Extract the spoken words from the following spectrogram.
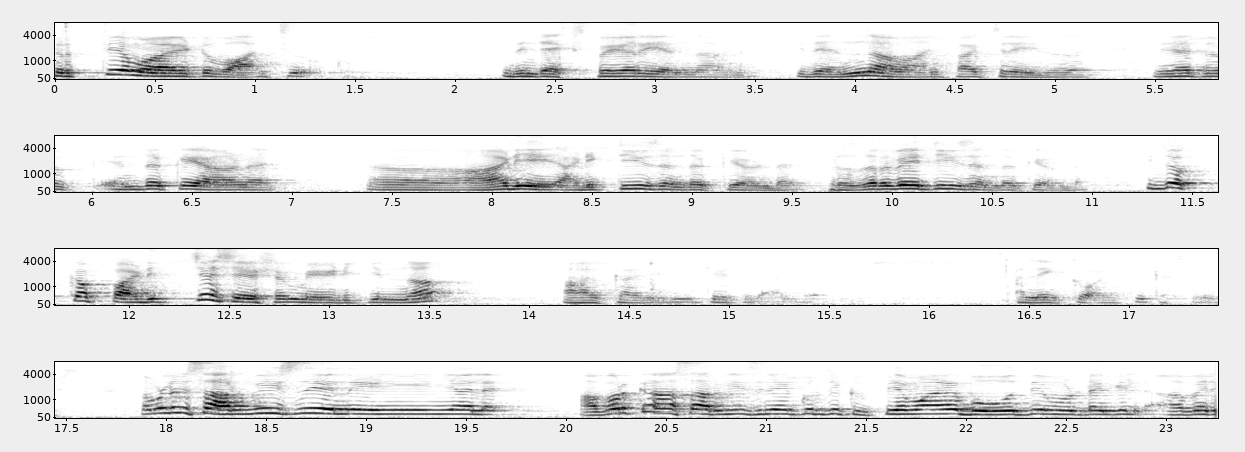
കൃത്യമായിട്ട് വായിച്ചു നോക്കും. ഇതിന്റെ എക്സ്പയറി എന്നാണ് ഇത് എന്നാണ് മാനുഫാക്ചർ ചെയ്തത് ഇതിനകത്ത് എന്തൊക്കെയാണ് ആഡി അഡിക്റ്റീവ്സ് എന്തൊക്കെയുണ്ട് പ്രിസർവേറ്റീവ്സ് എന്തൊക്കെയുണ്ട് ഇതൊക്കെ പഠിച്ച ശേഷം മേടിക്കുന്ന ആൾക്കാർ എഡ്യൂക്കേറ്റഡ് ആൻഡ് അല്ലെങ്കിൽ ക്വാളിറ്റി കസ്റ്റമേഴ്സ് നമ്മളൊരു സർവീസ് എന്ന് കഴിഞ്ഞ് കഴിഞ്ഞാൽ അവർക്ക് ആ സർവീസിനെക്കുറിച്ച് കൃത്യമായ ബോധ്യമുണ്ടെങ്കിൽ അവർ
